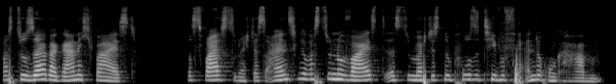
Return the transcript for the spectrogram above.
was du selber gar nicht weißt. Das weißt du nicht. Das Einzige, was du nur weißt, ist, du möchtest eine positive Veränderung haben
